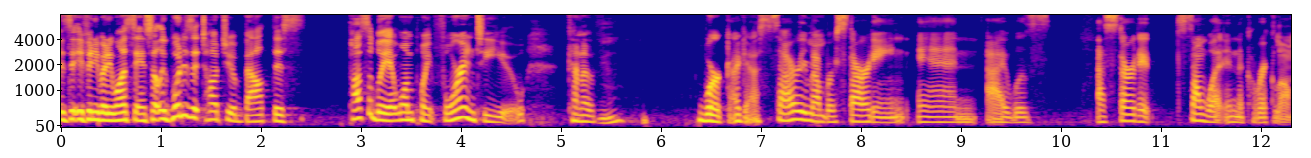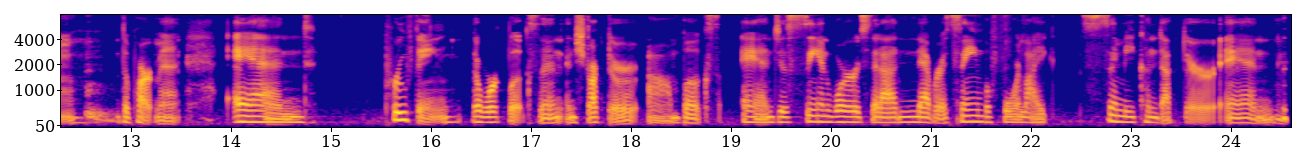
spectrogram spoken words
Is if anybody wants to answer, like, what has it taught you about this? Possibly at one point foreign to you, kind of work, I guess. So I remember starting, and I was, I started somewhat in the curriculum department, and proofing the workbooks and instructor um, books, and just seeing words that I never had seen before, like semiconductor and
